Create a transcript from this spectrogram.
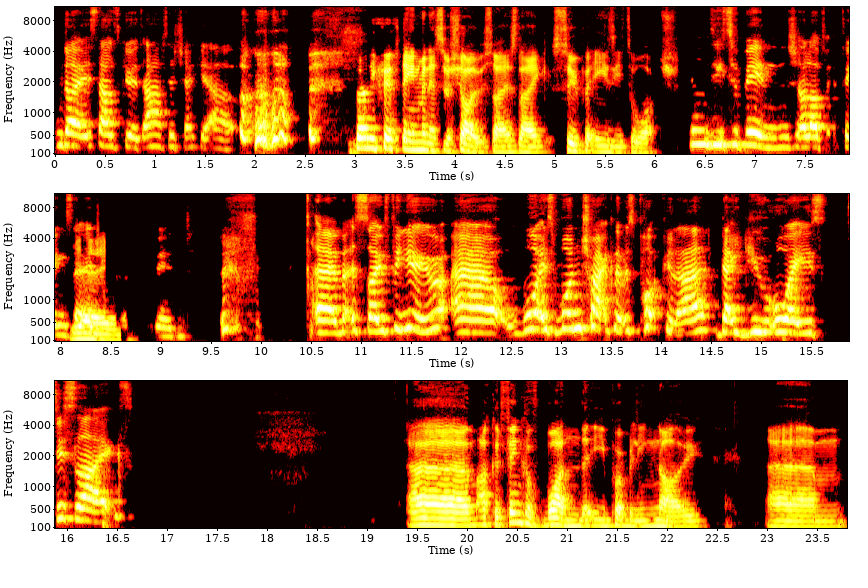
No, it sounds good. I have to check it out. it's only 15 minutes of show, so it's like super easy to watch. Easy to binge. I love things that yeah, yeah. binge. Um, so for you, uh, what is one track that was popular that you always disliked? Um, I could think of one that you probably know, um,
